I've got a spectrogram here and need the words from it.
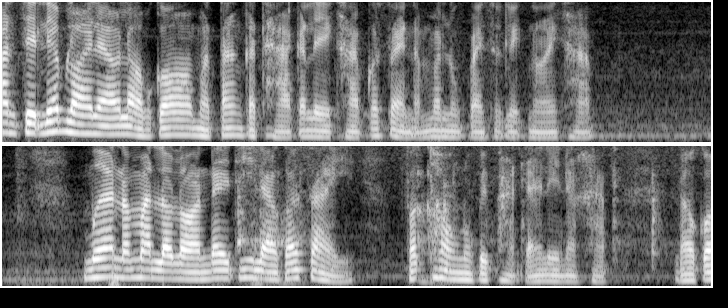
หั่นเสร็จเรียบร้อยแล้วเราก็มาตั้งกระทะกันเลยครับ ก็ใส่น้ำมันลงไปสักเล็กน้อยครับ เมื่อน้ำมันเราร้อนได้ที่แล้วก็ใส่ฟักทองลงไปผัดได้เลยนะครับ เราก็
